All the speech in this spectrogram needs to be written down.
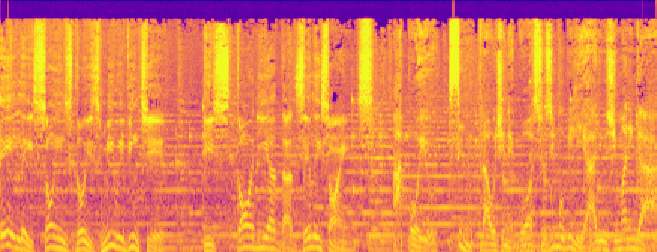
Eleições 2020. História das eleições. Apoio Central de Negócios Imobiliários de Maringá.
